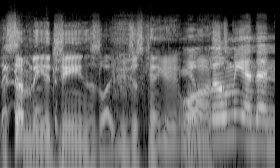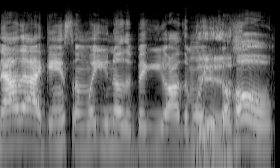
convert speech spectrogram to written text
It's something in your jeans. Like you just can't get You washed. feel me? And then now that I gained some weight, you know, the bigger you are, the more you can hold.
